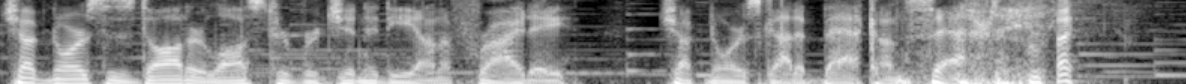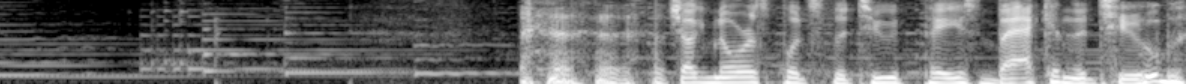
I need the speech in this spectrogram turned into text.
Chuck Norris's daughter lost her virginity on a Friday. Chuck Norris got it back on Saturday. Chuck Norris puts the toothpaste back in the tube.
